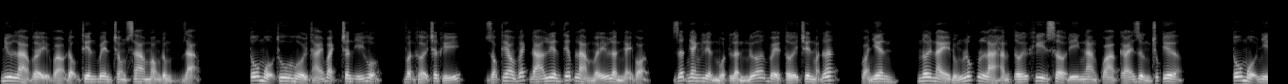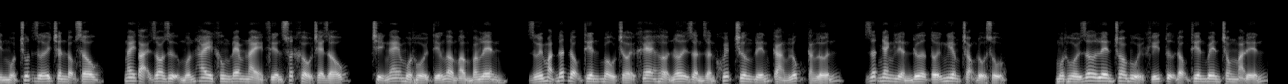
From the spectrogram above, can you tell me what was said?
như là vẩy vào động thiên bên trong xa mỏng đồng dạng. Tô mộ thu hồi thái bạch chân ý hộp, vận khởi chất khí, dọc theo vách đá liên tiếp làm mấy lần nhảy vọt, rất nhanh liền một lần nữa về tới trên mặt đất quả nhiên, nơi này đúng lúc là hắn tới khi sở đi ngang qua cái rừng trúc kia. Tô mộ nhìn một chút dưới chân động sâu, ngay tại do dự muốn hay không đem này phiến xuất khẩu che giấu, chỉ nghe một hồi tiếng ầm ầm vang lên, dưới mặt đất động thiên bầu trời khe hở nơi dần dần khuyết trương đến càng lúc càng lớn, rất nhanh liền đưa tới nghiêm trọng đổ sụp. Một hồi dơ lên cho bụi khí tự động thiên bên trong mà đến,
